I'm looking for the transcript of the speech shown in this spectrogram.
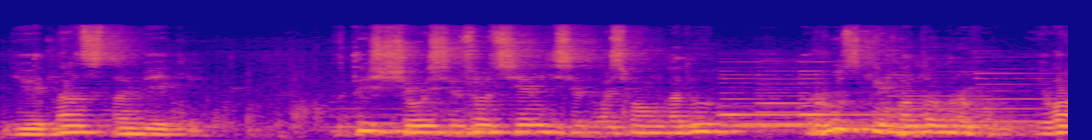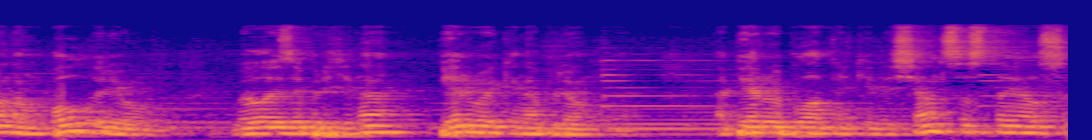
в XIX веке. В 1878 году русским фотографом Иваном Болдыревым была изобретена первая кинопленка, а первый платный киносеанс состоялся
